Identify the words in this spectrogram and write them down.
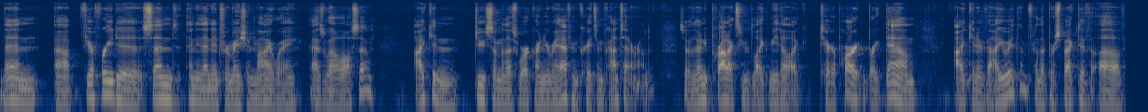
Then uh, feel free to send any of that information my way as well, also. I can do some of this work on your behalf and create some content around it. So if there are any products you'd like me to like tear apart and break down, I can evaluate them from the perspective of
